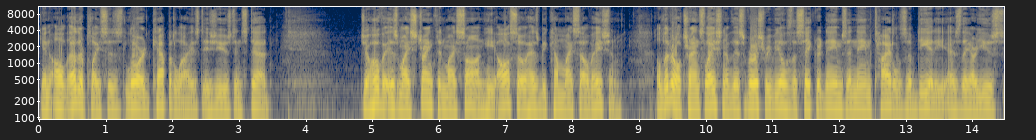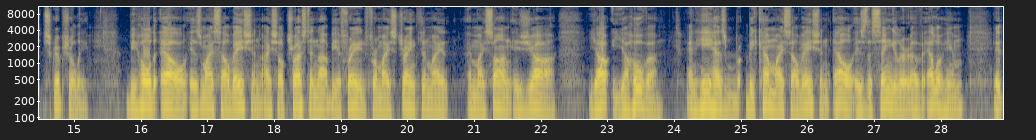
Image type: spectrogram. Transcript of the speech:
In all other places, Lord capitalized is used instead. Jehovah is my strength and my song. He also has become my salvation. A literal translation of this verse reveals the sacred names and name titles of deity as they are used scripturally. Behold, El is my salvation. I shall trust and not be afraid, for my strength and my and my song is Yah, Yah Jehovah and he has become my salvation. El is the singular of Elohim. It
